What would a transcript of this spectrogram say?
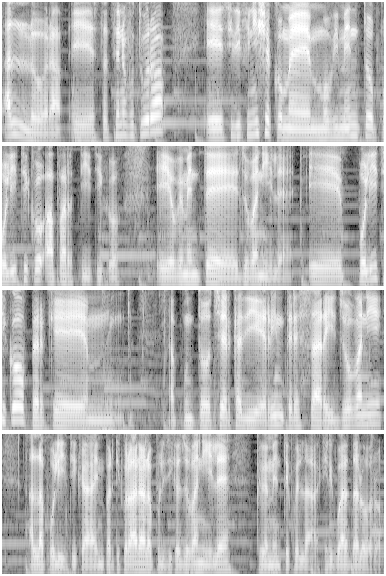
Allora, eh, Stazione Futuro eh, si definisce come movimento politico apartitico e ovviamente giovanile. E politico perché mh, appunto cerca di rinteressare i giovani alla politica, in particolare alla politica giovanile, che ovviamente è quella che riguarda loro.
